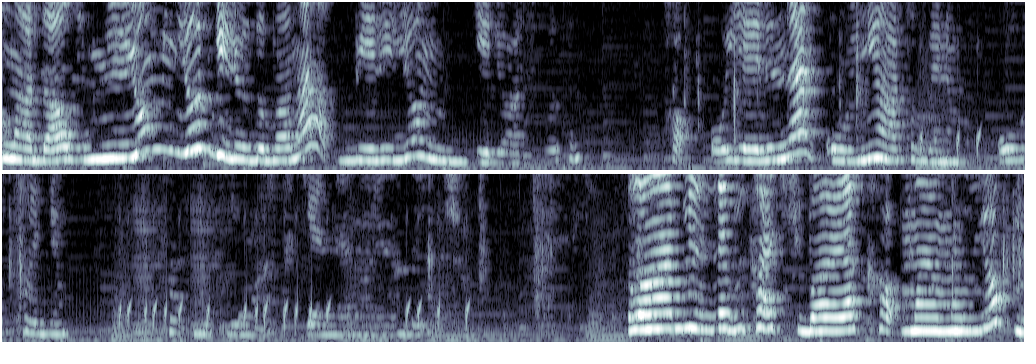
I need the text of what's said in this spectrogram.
bunlar da. Milyon milyon geliyordu bana. Bir milyon geliyor artık bakın. Ha, o yerinden oynuyor artık benim ortacım. Çok mutluyum artık yeniden oynadığı için. O zaman bizde birkaç bayrak kapmamız yok mu?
